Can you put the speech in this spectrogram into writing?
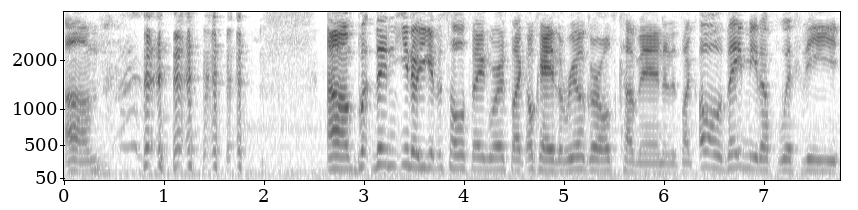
Um, Um, but then you know you get this whole thing where it's like okay the real girls come in and it's like oh they meet up with the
